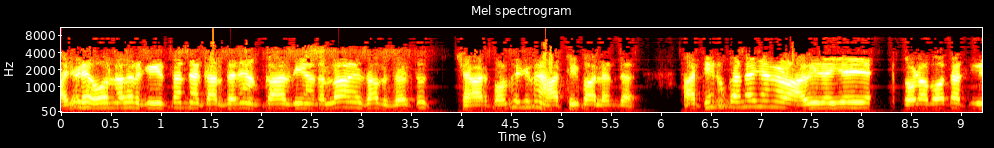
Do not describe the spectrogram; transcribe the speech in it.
ਆ ਜਿਹੜੇ ਹੋਰ ਨਗਰ ਕੀਰਤਨ ਨੇ ਕਰਦੇ ਨੇ ਹੰਕਾਰ ਦੀਆਂ ਗੱਲਾਂ ਇਹ ਸਭ ਸਿਰ ਤੋਂ ਛਾਰ ਪਾਉਂਦੇ ਜਿਵੇਂ ਹਾਥੀ ਪਾ ਲੈਂਦਾ। ਹਾਥੀ ਨੂੰ ਕਹਿੰਦਾ ਜੇ ਨਲਾ ਵੀ ਰਹੀਏ ਥੋੜਾ ਬਹੁਤਾ ਕੀ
